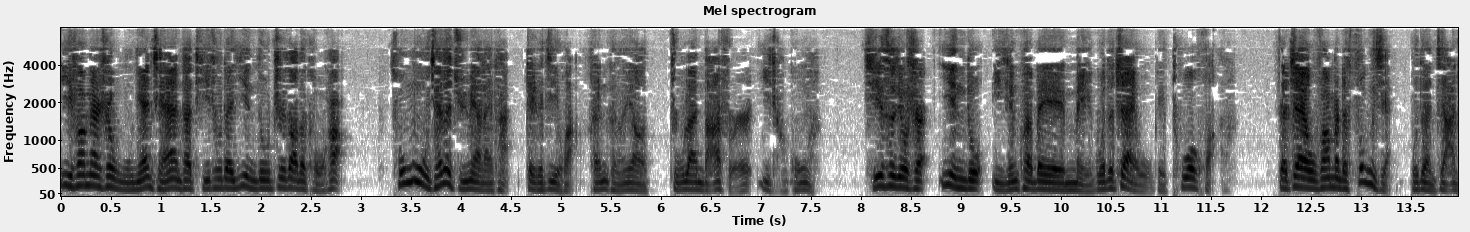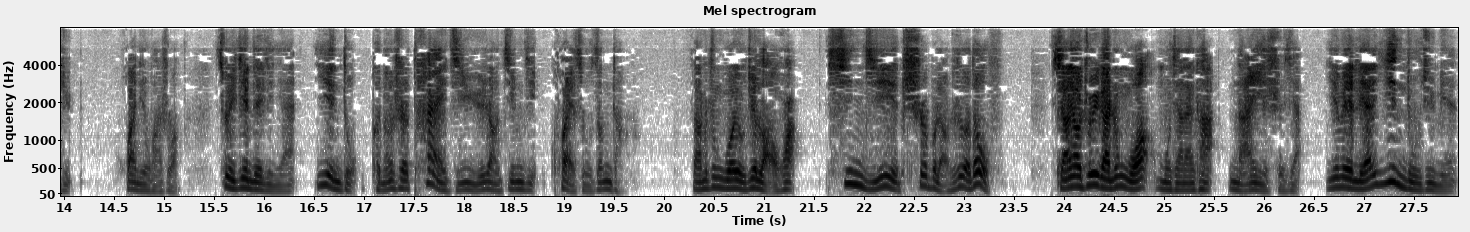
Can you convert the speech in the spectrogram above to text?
一方面是五年前他提出的“印度制造”的口号，从目前的局面来看，这个计划很可能要竹篮打水一场空啊。其次就是印度已经快被美国的债务给拖垮了，在债务方面的风险不断加剧。换句话说，最近这几年，印度可能是太急于让经济快速增长了。咱们中国有句老话：“心急吃不了热豆腐。”想要追赶中国，目前来看难以实现，因为连印度居民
